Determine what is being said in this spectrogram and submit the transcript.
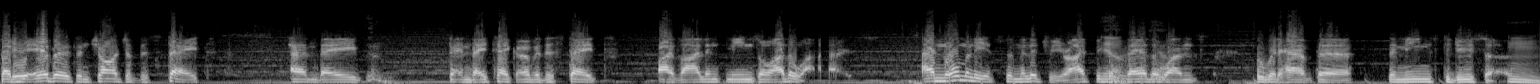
but whoever is in charge of the state, and they then they take over the state by violent means or otherwise. And normally it's the military, right? Because Yeah. they're the Yeah. ones who would have the the means to do so. Hmm.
